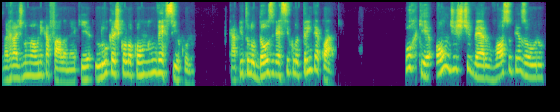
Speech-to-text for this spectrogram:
Na verdade, numa única fala, né? Que Lucas colocou num versículo. Capítulo 12, versículo 34. Porque onde estiver o vosso tesouro,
